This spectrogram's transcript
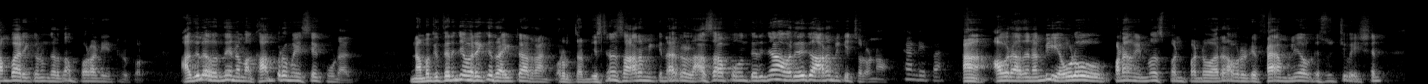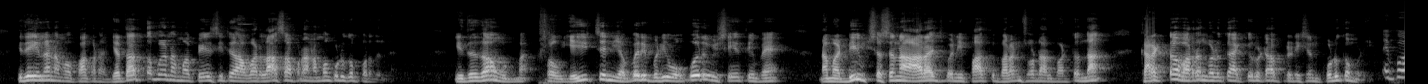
சம்பாதிக்கணுங்கிறத தான் போராடிட்டு இருக்கோம். அதில் வந்து நம்ம காம்ப்ரமைஸே கூடாது. நமக்கு தெரிஞ்ச வரைக்கும் ரைட்டாக ராங் ஒருத்தர் பிஸ்னஸ் ஆரம்பிக்கிறாரு லாஸ் ஆகவும் தெரிஞ்சால் அவர் எதுக்கு ஆரம்பிக்க சொல்லணும்? கண்டிப்பா. ஆ அவர் அதை நம்பி எவ்வளோ பணம் இன்வெஸ்ட்மெண்ட் பண்ணுவார் அவருடைய ஃபேமிலி அவருடைய சுச்சுவேஷன் இதையெல்லாம் நம்ம பார்க்கணும். யதார்த்தமாக நம்ம பேசிட்டு அவர் லாஸ் ஆப்பனா நம்ம கொடுக்க போகிறதில்ல இதுதான் உண்மை. ஸோ எயிச் அண்ட் எவ்வரிபடி ஒவ்வொரு விஷயத்தையுமே நம்ம டீப் செஷனாக ஆராய்ச்சி பண்ணி பார்த்து பலன் சொன்னால் மட்டும்தான் கரெக்டாக வர்றவங்களுக்கு அக்யூரேட்டாக ப்ரிடிக்ஷன் கொடுக்க முடியும். இப்போ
